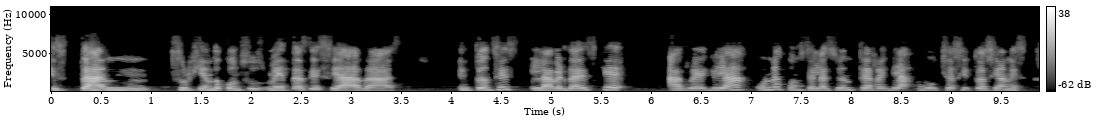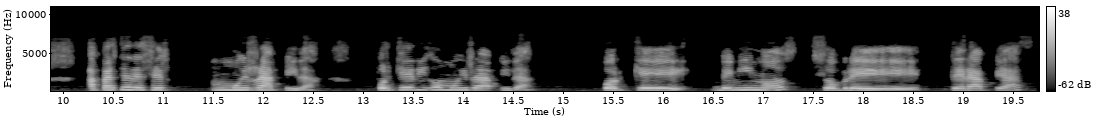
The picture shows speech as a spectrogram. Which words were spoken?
están surgiendo con sus metas deseadas. Entonces, la verdad es que arregla, una constelación te arregla muchas situaciones, aparte de ser muy rápida. ¿Por qué digo muy rápida? Porque venimos sobre terapias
